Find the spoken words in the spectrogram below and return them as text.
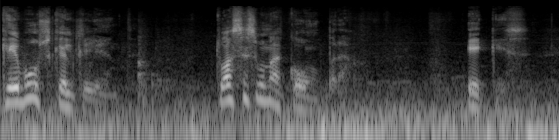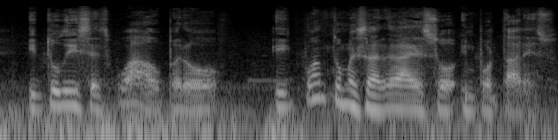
¿Qué busca el cliente? Tú haces una compra X y tú dices, wow, pero ¿y cuánto me saldrá eso, importar eso?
